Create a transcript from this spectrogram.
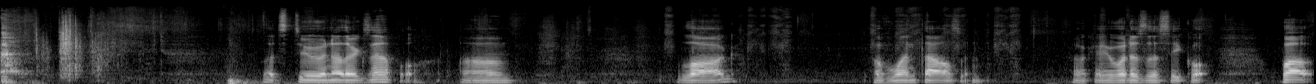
Let's do another example. Um, log of 1000 Okay, what does this equal? Well,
